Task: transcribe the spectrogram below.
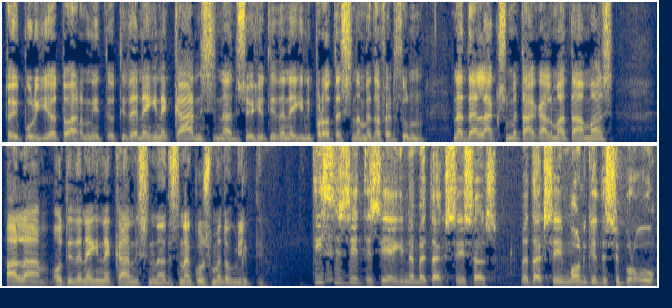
Το Υπουργείο το αρνείται. Ότι δεν έγινε καν συνάντηση, όχι ότι δεν έγινε η πρόταση να μεταφερθούν, να ανταλλάξουμε τα αγάλματά μας, αλλά ότι δεν έγινε καν η συνάντηση. Να ακούσουμε τον γλύπτη. Τι συζήτηση έγινε μεταξύ σας, μεταξύ ημών και της Υπουργού;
